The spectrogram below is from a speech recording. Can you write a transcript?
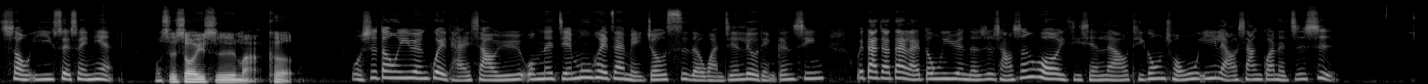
兽医碎碎念，我是兽医师马克。我是动物医院柜台小鱼。我们的节目会在每周四的晚间六点更新，为大家带来动物医院的日常生活以及闲聊，提供宠物医疗相关的知识。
